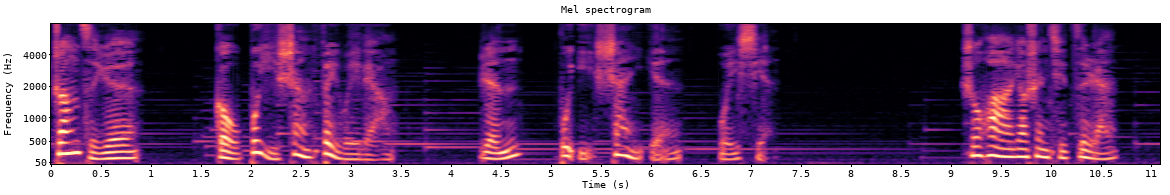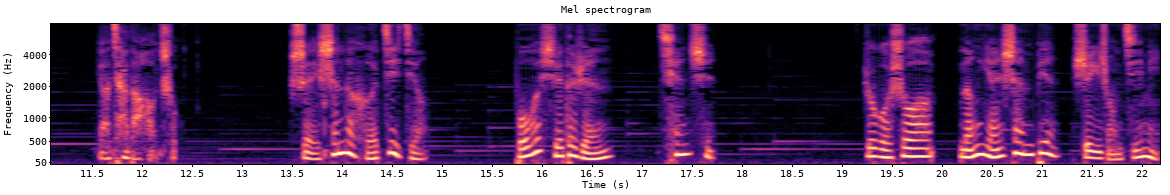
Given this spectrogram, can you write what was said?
庄子曰：“狗不以善吠为良，人不以善言为贤。”说话要顺其自然，要恰到好处。水深的河寂静，博学的人谦逊。如果说能言善辩是一种机敏，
